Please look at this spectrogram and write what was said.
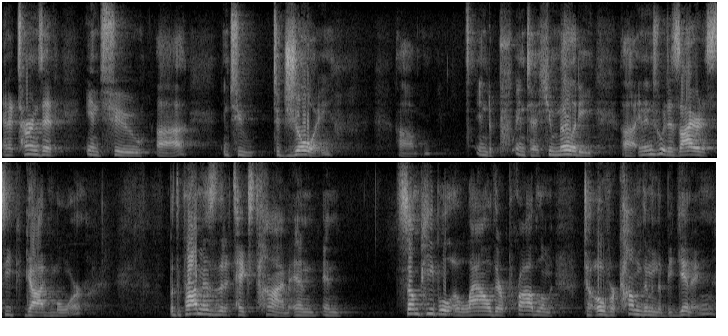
and it turns it into, uh, into to joy, um, into, into humility, uh, and into a desire to seek God more. But the problem is that it takes time, and, and some people allow their problem to overcome them in the beginning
